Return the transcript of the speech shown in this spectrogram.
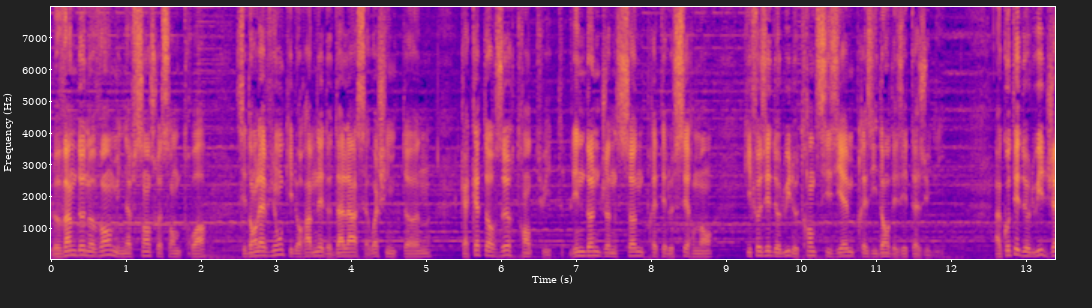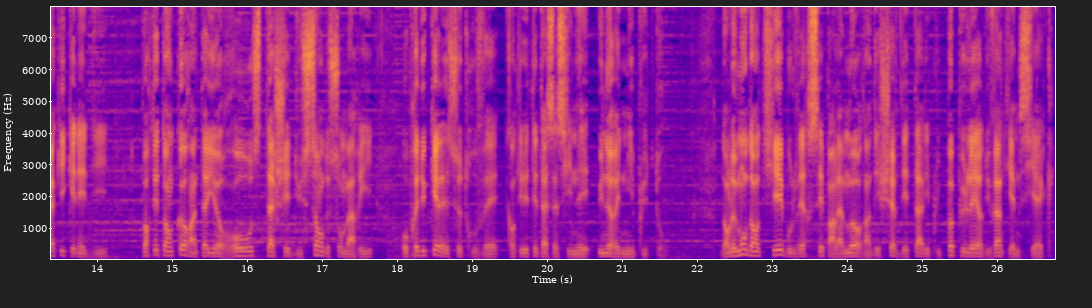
Le 22 novembre 1963, c'est dans l'avion qui le ramenait de Dallas à Washington qu'à 14h38, Lyndon Johnson prêtait le serment qui faisait de lui le 36e président des États-Unis. À côté de lui, Jackie Kennedy, portait encore un tailleur rose taché du sang de son mari, auprès duquel elle se trouvait quand il était assassiné une heure et demie plus tôt. Dans le monde entier, bouleversé par la mort d'un des chefs d'État les plus populaires du XXe siècle,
